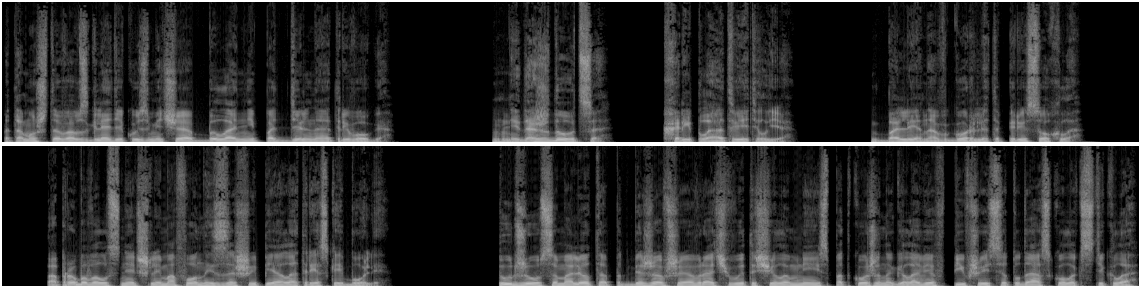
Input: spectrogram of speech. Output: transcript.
потому что во взгляде Кузьмича была неподдельная тревога. «Не дождутся», — хрипло ответил я. Блин, а в горле-то пересохло. Попробовал снять шлемофон и зашипел от резкой боли. Тут же у самолета подбежавшая врач вытащила мне из-под кожи на голове впившийся туда осколок стекла,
